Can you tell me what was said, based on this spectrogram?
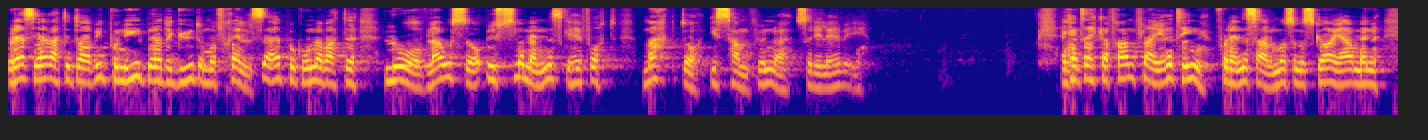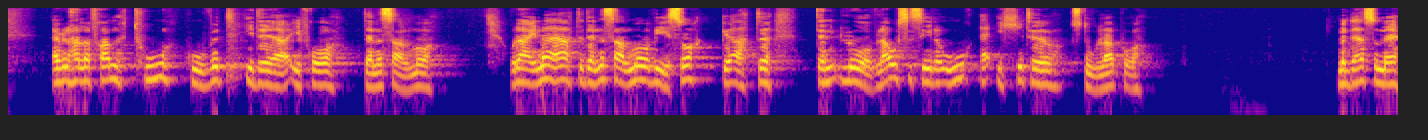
Og Der ser at David på ny ber til Gud om å frelse er pga. at lovløse og usle mennesker har fått makta i samfunnet som de lever i. En kan trekke fram flere ting fra denne salmen som vi skal gjøre, men jeg vil holde fram to hovedideer fra denne salmen. Og Det ene er at denne salmen viser oss at den lovløse sine ord er ikke til å stole på. Men det som vi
